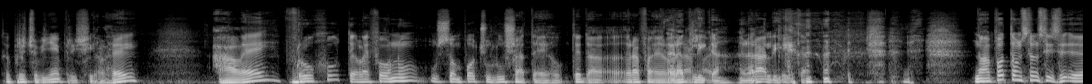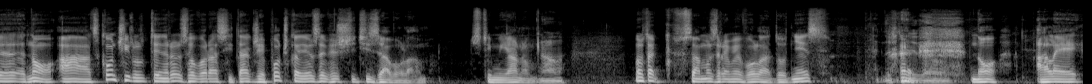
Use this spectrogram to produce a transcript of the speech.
tak prečo by neprišiel, hej? Ale v ruchu telefónu už som počul ušatého, teda Rafaela. Ratlíka. Ratlíka. No a potom som si... z- e, No a skončil ten rozhovor asi tak, že počkaj, Jozef, ešte ti zavolám s tým Janom. Áno. No tak samozrejme volá dodnes. No, ale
